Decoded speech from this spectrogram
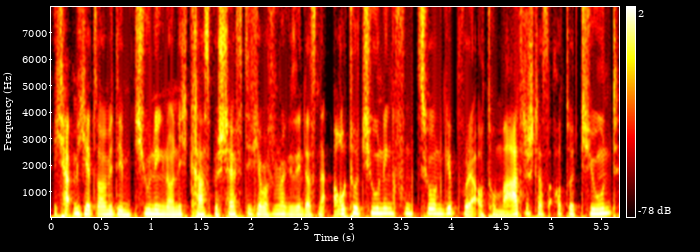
Ich habe mich jetzt auch mit dem Tuning noch nicht krass beschäftigt. Ich habe auf jeden Fall gesehen, dass es eine Autotuning-Funktion gibt, wo der automatisch das Auto tunt.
